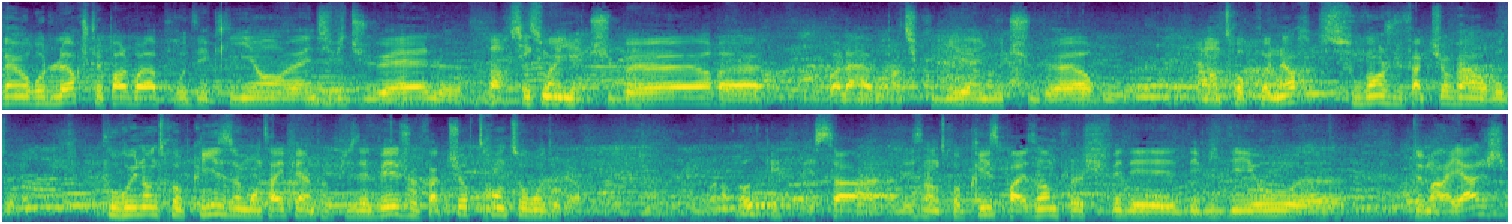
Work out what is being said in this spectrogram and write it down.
20 euros de l'heure, je te parle voilà, pour des clients euh, individuels, euh, que ce soit un youtubeur, euh, voilà, en particulier un youtubeur ou un entrepreneur, souvent je lui facture 20 euros de l'heure. Pour une entreprise, mon tarif est un peu plus élevé, je facture 30 euros de l'heure. Et ça, les entreprises, par exemple, je fais des, vidéos de mariage.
